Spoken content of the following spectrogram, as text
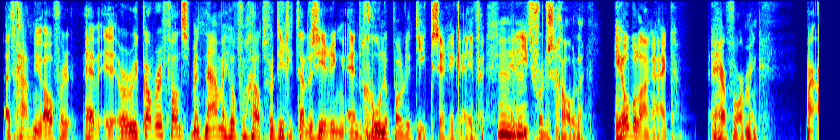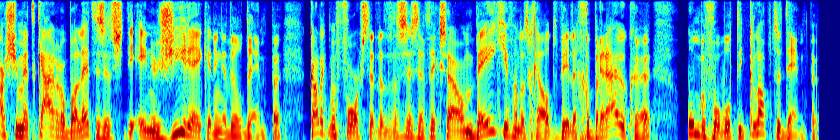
het gaat nu over hè, recovery funds, met name heel veel geld voor digitalisering en groene politiek, zeg ik even. Mm -hmm. En iets voor de scholen. Heel belangrijk, hervorming. Maar als je met Caro Balletten zit, als je die energierekeningen wil dempen, kan ik me voorstellen dat ze zegt: ik zou een beetje van het geld willen gebruiken om bijvoorbeeld die klap te dempen.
